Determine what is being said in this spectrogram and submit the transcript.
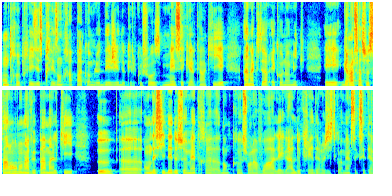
entreprise. Il ne se présentera pas comme le DG de quelque chose, mais c'est quelqu'un qui est un acteur économique. Et grâce à ce salon, on en a vu pas mal qui, eux, euh, ont décidé de se mettre euh, donc, sur la voie légale, de créer des registres de commerce, etc.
